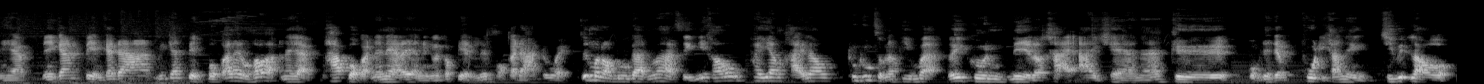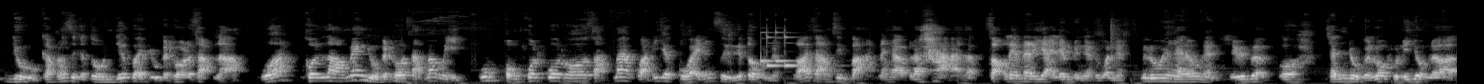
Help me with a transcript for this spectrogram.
นะครับ ในการเปลี่ยนกระดาษ มีการเปลี่ยนปกอะไรของเขาอะนะครับภาพปกอะแน่ๆแล้วอย่างหนึ่งแล้วก็เปลี่ยนเรื่องของกระดาษด้วย ซึ่งมาลองดูกันว่าสิ่งที่เขาพยายามขายเราทุกๆสำนักพิมพ์ว่าเฮ้ยคุณนี่เราขาย i care นะ คือผมอยากจะพูดอีกครั้งหนึ่งชีวิตเราอยู่กับหนังสือการ์ตูนเยอะกว่าอยู่กับโทรศัพท์เหรอ what คนเราแม่งอยู่กับโทรศัพท์มากกว่าอีกผมควรกลัวโทรศัพท์มากกว่าที่จะกลัวไอ้หนังสือการ์ตูนร้อยสามสิบบาทนะครับ ราคาครับสองเล่มในใหญ่เล่มหนึ่งอะทุกวันเนี่ยไม่รู้ยังไงแล้วเงินชีวิตแบบโอ้ฉันอยู่กับโลกทุนนิยมแล้วอะ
